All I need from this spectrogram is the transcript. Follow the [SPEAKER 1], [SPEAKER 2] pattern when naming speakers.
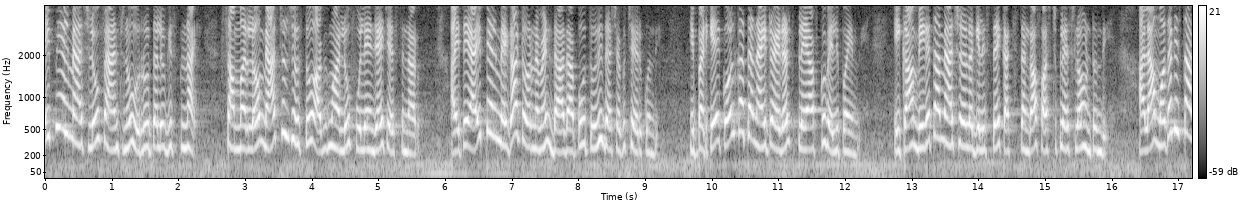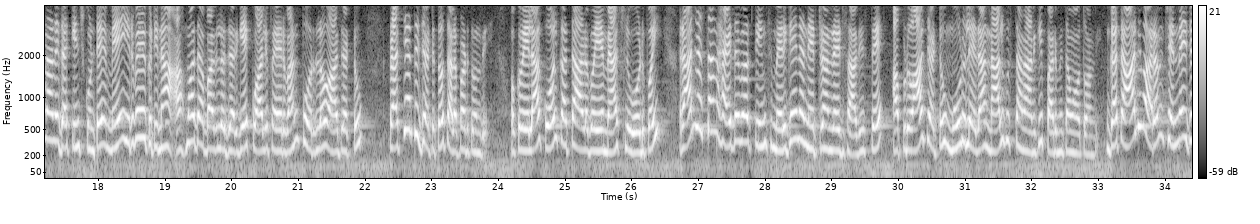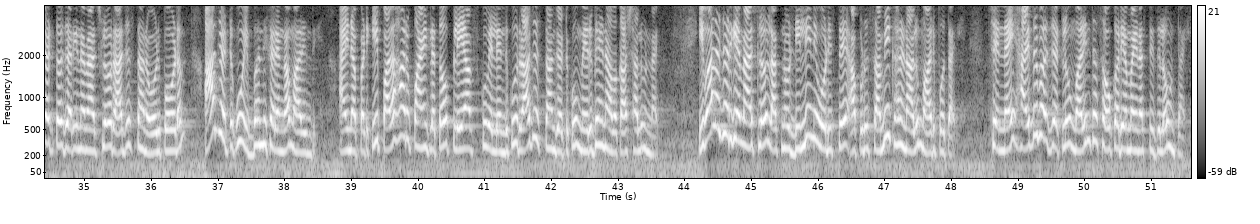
[SPEAKER 1] IPL మ్యాచ్లు ఫ్యాన్స్ను ఉర్రూతలుగిస్తున్నాయి సమ్మర్లో మ్యాచ్లు చూస్తూ అభిమానులు ఫుల్ ఎంజాయ్ చేస్తున్నారు. అయితే ఐపీఎల్ మెగా టోర్నమెంట్ దాదాపు తుది దశకు చేరుకుంది. ఇప్పటికే కోల్కతా నైట్ రైడర్స్ ప్లే ఆఫ్కు వెళ్ళిపోయింది. ఇక మిగతా మ్యాచ్లలో గెలిస్తే ఖచ్చితంగా ఫస్ట్ ప్లేస్లో ఉంటుంది. అలా మొదటి స్థానాన్ని దక్కించుకుంటే మే ఇరవై ఒకటిన అహ్మదాబాద్లో జరిగే క్వాలిఫైయర్ వన్ పోర్లో ఆ జట్టు ప్రత్యర్థి జట్టుతో తలపడుతుంది. ఒకవేళ కోల్కతా ఆడబోయే మ్యాచ్లు ఓడిపోయి రాజస్థాన్ హైదరాబాద్ టీమ్స్ మెరుగైన నెట్ రన్ రేట్ సాధిస్తే అప్పుడు ఆ జట్టు మూడు లేదా నాలుగు స్థానానికి పరిమితం అవుతోంది. గత ఆదివారం చెన్నై జట్టుతో జరిగిన మ్యాచ్లో రాజస్థాన్ ఓడిపోవడం ఆ జట్టుకు ఇబ్బందికరంగా మారింది. అయినప్పటికీ పదహారు పాయింట్లతో ప్లే ఆఫ్స్కు వెళ్ళేందుకు రాజస్థాన్ జట్టుకు మెరుగైన అవకాశాలు ఉన్నాయి. ఇవాళ జరిగే మ్యాచ్లో లక్నో ఢిల్లీని ఓడిస్తే అప్పుడు సమీకరణాలు మారిపోతాయి. చెన్నై హైదరాబాద్ జట్లు మరింత సౌకర్యమైన స్థితిలో ఉంటాయి.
